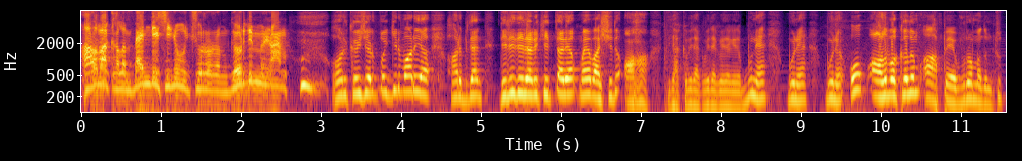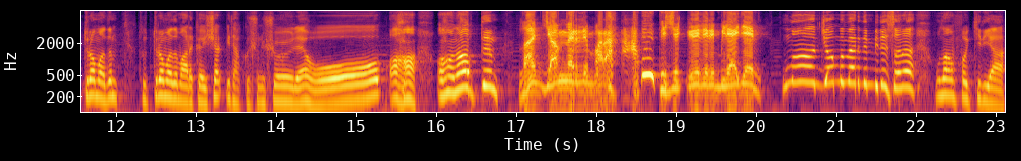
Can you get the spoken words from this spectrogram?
Al bakalım ben de seni uçururum. Gördün mü lan? Arkadaşlar fakir var ya harbiden deli deli hareketler yapmaya başladı. Aha bir dakika bir dakika bir dakika bir dakika. Bu ne? Bu ne? Bu ne? Hop al bakalım. Ah be vuramadım. Tutturamadım. Tutturamadım arkadaşlar. Bir dakika şunu şöyle hop. Aha. Aha ne yaptım? Lan can verdin bana. Teşekkür ederim birader. Ulan can mı verdim bir de sana? Ulan fakir ya.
